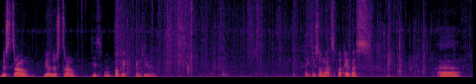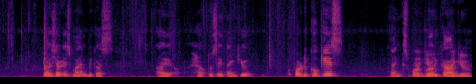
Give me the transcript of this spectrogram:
the straw? The other straw? this one Oke, thank you. Thank you so much, Pak Kevas. uh, pleasure is mine because I have to say thank you for the cookies. Thanks for Thank you. Glorica. Thank you.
